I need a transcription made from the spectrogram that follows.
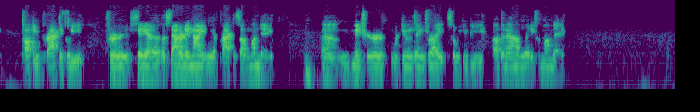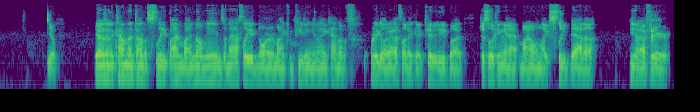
talking practically for say a, a Saturday night and we have practice on Monday. Um, make sure we're doing things right so we can be up and out and ready for Monday. Yep. Yeah, I was going to comment on the sleep. I'm by no means an athlete, nor am I competing in any kind of regular athletic activity. But just looking at my own like sleep data, you know, after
